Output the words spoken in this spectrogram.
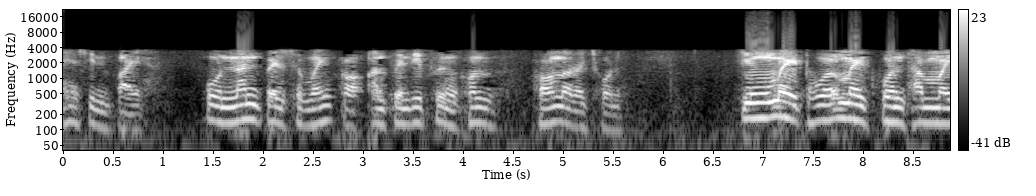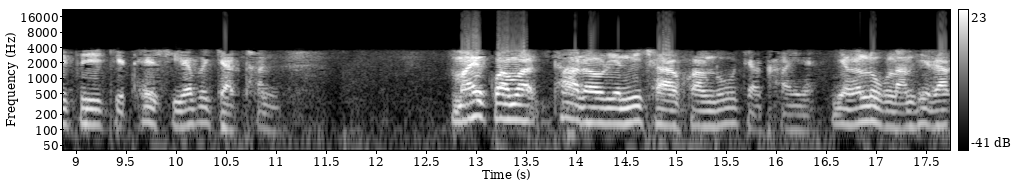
ให้สิ้นไปผู้นั้นเป็นเสมือนเกาะอันเป็นที่พึ่งคนของนรชน จึงไม่ทัวไม่ควรทำไมตรีจิตให้เสียไปจากท่าน หมายความว่าถ้าเราเรียนวิชาความรู้จากใครเนี่ย อย่างลูกหลานที่รัก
